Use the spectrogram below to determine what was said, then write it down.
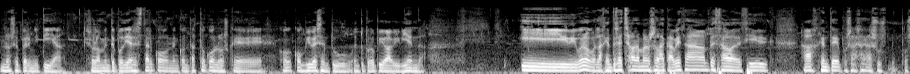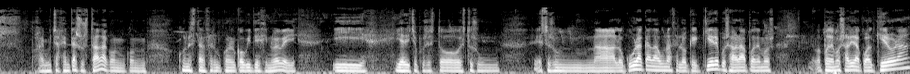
no se permitía. Solamente podías estar con, en contacto con los que convives en tu, en tu propia vivienda. Y, bueno, pues la gente se echaba las manos a la cabeza, empezaba a decir a gente, pues, pues, pues hay mucha gente asustada con, con, con el COVID-19 y, y, ha dicho, pues esto, esto es un, esto es una locura, cada uno hace lo que quiere, pues ahora podemos, podemos salir a cualquier hora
